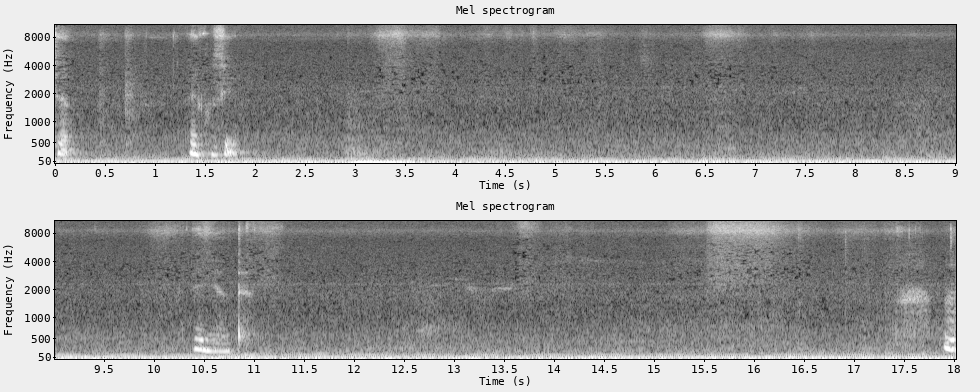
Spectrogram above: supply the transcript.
cioè è così e niente No,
